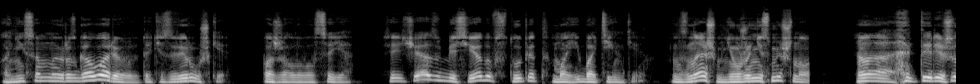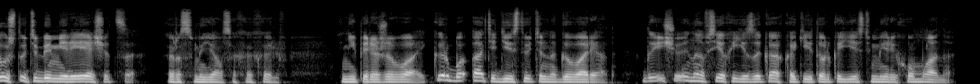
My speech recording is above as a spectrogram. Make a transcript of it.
Они со мной разговаривают, эти зверушки, пожаловался я. Сейчас в беседу вступят мои ботинки. Знаешь, мне уже не смешно. А, ты решил, что тебе мерещится, рассмеялся Хехельф. Не переживай, Кырба-Ати действительно говорят, да еще и на всех языках, какие только есть в мире хумана,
